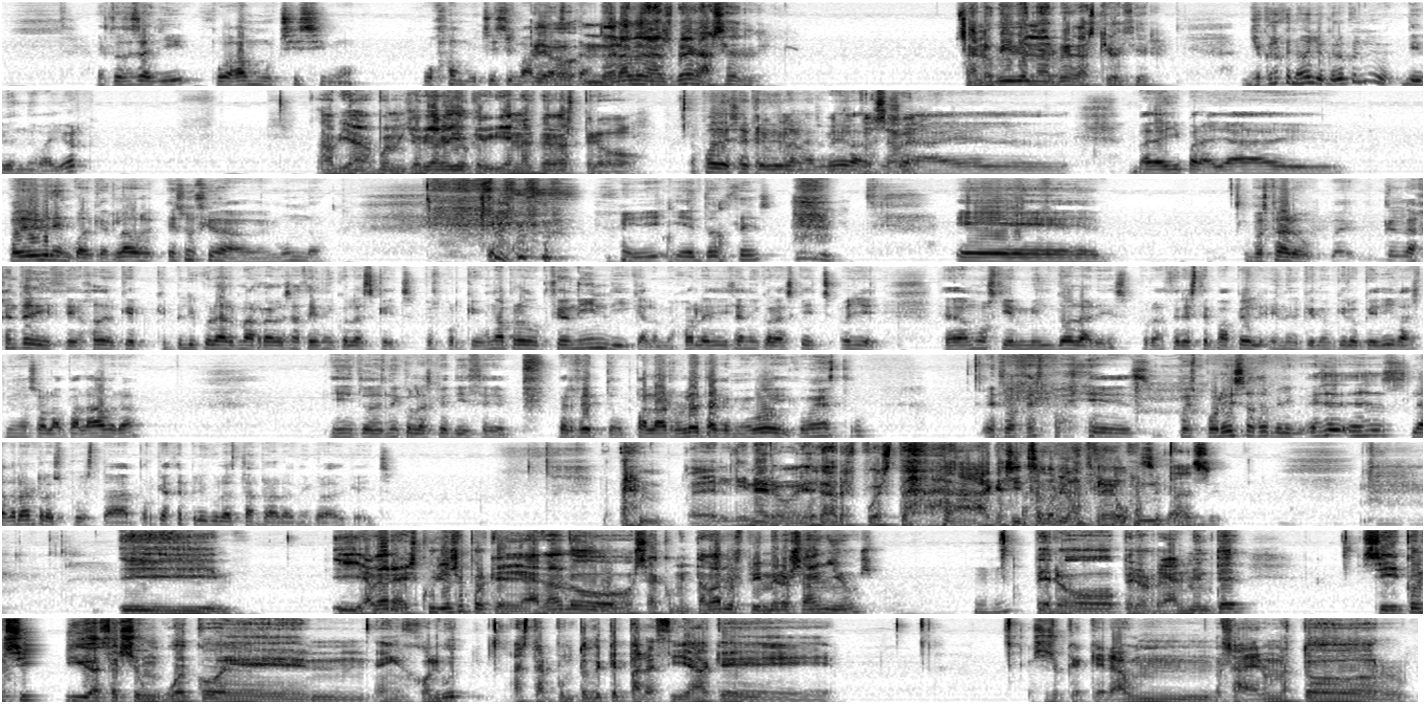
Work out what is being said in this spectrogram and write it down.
Entonces allí juega muchísimo. Juega muchísima Pero no era de Las Vegas él. O sea, no vive en Las Vegas, quiero decir. Yo creo que no, yo creo que vive en Nueva York. Había, bueno, yo había leído que vivía en Las Vegas, pero. Puede ser que viva en Las Vegas. O sea, él va de allí para allá. Y... Puede vivir en cualquier lado. Es un ciudadano del mundo. y, y, entonces. Eh, pues claro, la gente dice, joder, ¿qué, películas más raras hace Nicolas Cage? Pues porque una producción indie que a lo mejor le dice a Nicolas Cage, oye, te damos 100 mil dólares por hacer este papel en el que no quiero que digas ni una sola palabra. Y entonces Nicolas Cage dice, perfecto, para la ruleta que me voy con esto. Entonces, pues, pues por eso hace películas. Esa, es la gran respuesta. ¿Por qué hace películas tan raras Nicolas Cage? El dinero es la respuesta a casi todas las preguntas. Y y a ver, es curioso porque ha dado, o sea, comentaba los primeros años, pero, pero realmente sí consiguió hacerse un hueco en, Hollywood hasta el punto de que parecía que. Pues eso, que, era un. O sea, era un actor.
